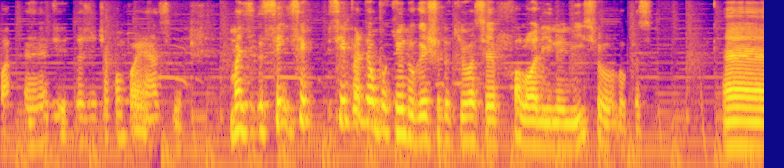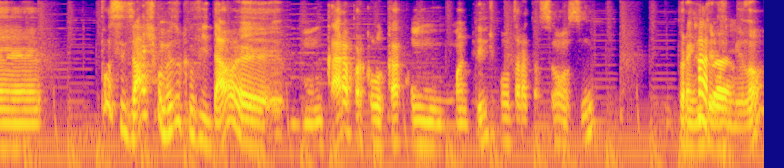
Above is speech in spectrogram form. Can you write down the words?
bacana de, da gente acompanhar, assim. Mas sem, sem, sem perder um pouquinho do gancho do que você falou ali no início, Lucas. É... Pô, vocês acham mesmo que o Vidal é um cara pra colocar com uma grande contratação assim? Pra Inter de Milão?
